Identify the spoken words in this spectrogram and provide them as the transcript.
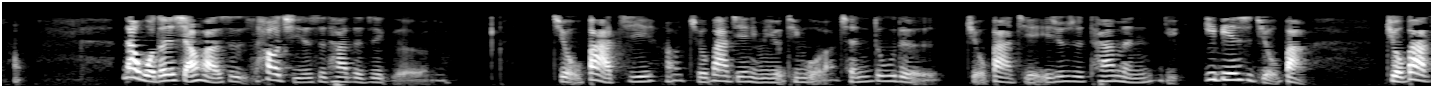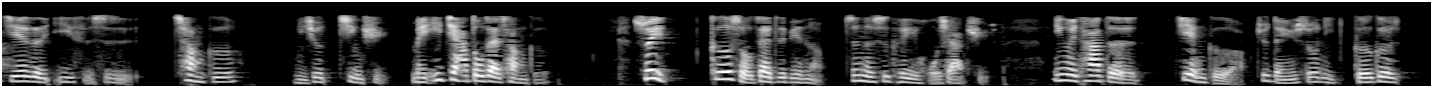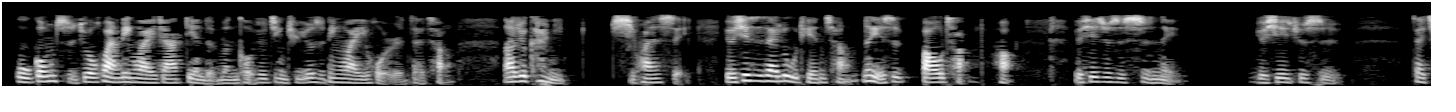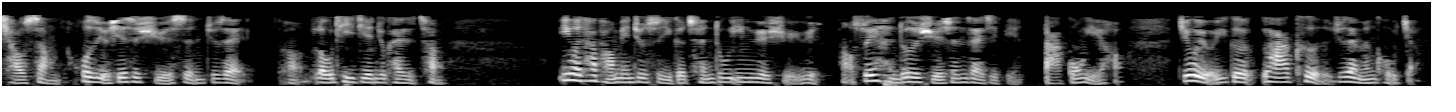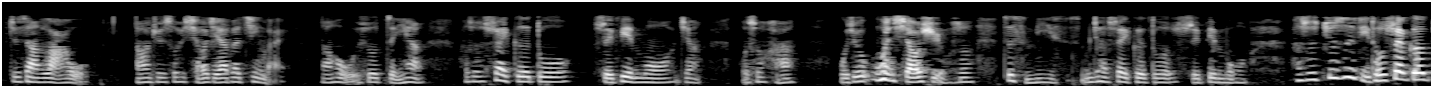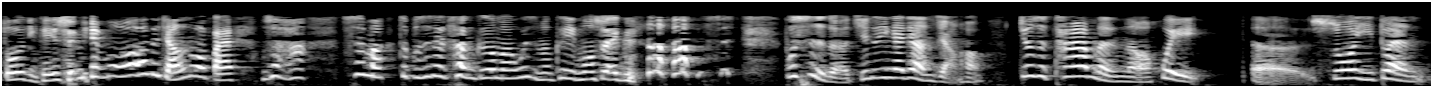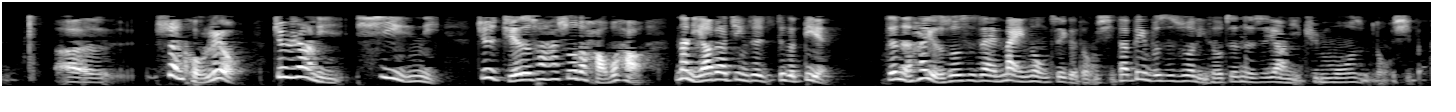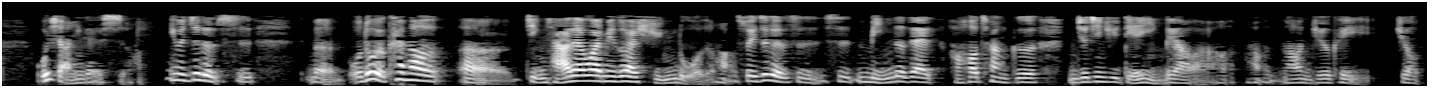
那我的想法是好奇的是他的这个酒吧街哈，酒吧街你们有听过吧？成都的酒吧街，也就是他们一边是酒吧，酒吧街的意思是唱歌。你就进去，每一家都在唱歌，所以歌手在这边呢，真的是可以活下去，因为他的间隔啊，就等于说你隔个五公尺就换另外一家店的门口就进去，又是另外一伙人在唱，然后就看你喜欢谁，有些是在露天唱，那也是包场哈，有些就是室内，有些就是在桥上的，或者有些是学生就在。啊，楼梯间就开始唱，因为它旁边就是一个成都音乐学院，好，所以很多的学生在这边打工也好。结果有一个拉客的就在门口讲，就这样拉我，然后就说：“小姐要不要进来？”然后我说：“怎样？”他说：“帅哥多，随便摸。”这样我说：“哈，我就问小雪，我说这什么意思？什么叫帅哥多随便摸？他说就是里头帅哥多，你可以随便摸。他讲的那么白，我说啊，是吗？这不是在唱歌吗？为什么可以摸帅哥？不是的，其实应该这样讲哈，就是他们呢会呃说一段呃顺口溜，就是让你吸引你，就是觉得说他说的好不好，那你要不要进这这个店？真的，他有的时候是在卖弄这个东西，他并不是说里头真的是要你去摸什么东西吧？我想应该是哈，因为这个是呃，我都有看到呃，警察在外面都在巡逻的哈，所以这个是是明的在好好唱歌，你就进去点饮料啊，哈，然后你就可以就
